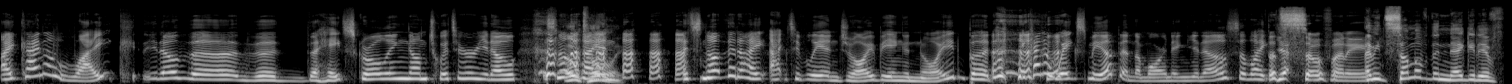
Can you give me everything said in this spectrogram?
I kind of like, you know, the the the hate scrolling on Twitter. You know, it's not Oh, that totally. I it's not that I actively enjoy being annoyed, but it kind of wakes me up in the morning. You know, so like That's so funny. I mean, some of the negative,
